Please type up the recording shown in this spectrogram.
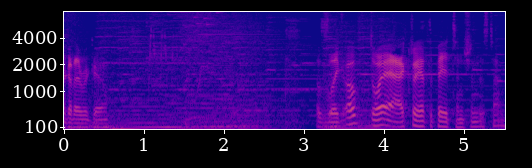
Okay, there we go. I was like, oh, do I actually have to pay attention this time?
